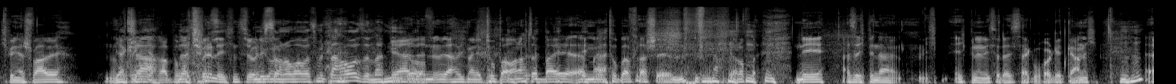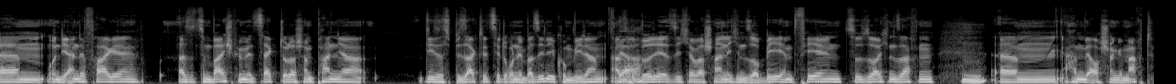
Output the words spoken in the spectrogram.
Ich bin ja Schwabe. Dann Ja klar, natürlich. Spritz. Du nimmst doch Entschuldigung. noch mal was mit nach Hause, nach Ja, dann da habe ich meine Tupper auch noch dabei, äh, meine Tupperflasche. nee, also ich bin da, ich, ich bin ja nicht so, dass ich sage, oh, geht gar nicht. Mhm. Ähm, und die andere Frage, also zum Beispiel mit Sekt oder Champagner, dieses besagte Zitrone Basilikum wieder. Also Ja. würde er sich ja wahrscheinlich ein Sorbet empfehlen zu solchen Sachen. Mhm. Ähm, haben wir auch schon gemacht.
